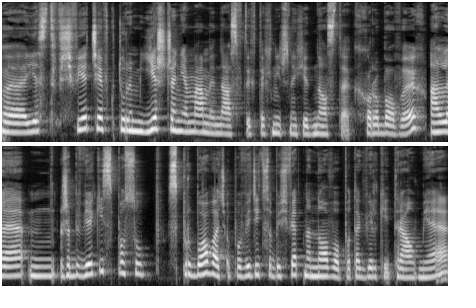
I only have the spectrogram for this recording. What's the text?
E, jest w świecie, w którym jeszcze nie mamy nazw tych technicznych jednostek chorobowych, ale mm, żeby w jakiś sposób spróbować opowiedzieć sobie świat na nowo po tak wielkiej traumie,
